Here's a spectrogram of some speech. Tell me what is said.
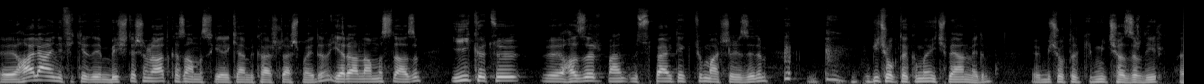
Ee, hala aynı fikirdeyim. Beşiktaş'ın rahat kazanması gereken bir karşılaşmaydı. Yararlanması lazım. İyi kötü e, hazır. Ben Süper Lig'deki tüm maçları izledim. Birçok takımı hiç beğenmedim. E, Birçok takım hiç hazır değil. E,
